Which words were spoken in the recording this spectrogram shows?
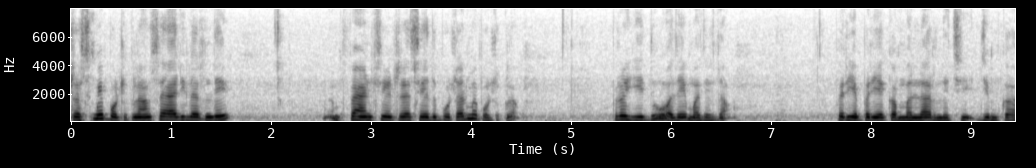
ட்ரெஸ்ஸுமே போட்டுக்கலாம். சேரீலேருந்து ஃபேன்சி ட்ரெஸ் எது போட்டாலுமே போட்டுக்கலாம். அப்புறம் இதுவும் அதே மாதிரி தான். பெரிய பெரிய கம்மல்லாம் இருந்துச்சு. ஜிம்கா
